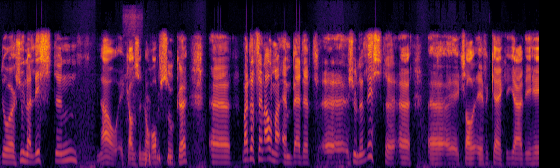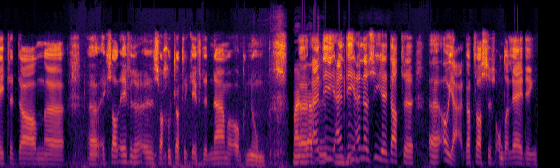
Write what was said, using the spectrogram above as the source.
door journalisten nou, ik kan ze nog opzoeken. Maar dat zijn allemaal embedded uh, journalisten. Uh, ik zal even kijken. Ja, die heten dan. ik zal even. Het is wel goed dat ik even de namen ook noem. Maar en, die, en, die, en dan zie je dat. oh ja, dat was dus onder leiding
